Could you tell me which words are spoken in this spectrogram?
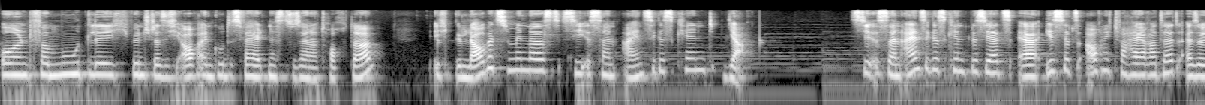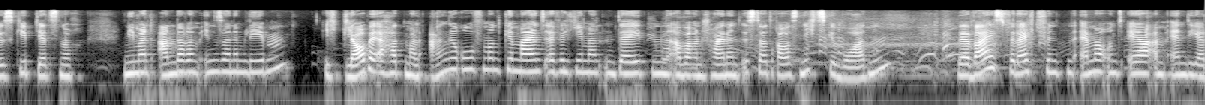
und vermutlich wünscht er sich auch ein gutes Verhältnis zu seiner Tochter. Ich glaube zumindest, sie ist sein einziges Kind. Ja. Sie ist sein einziges Kind bis jetzt. Er ist jetzt auch nicht verheiratet. Also es gibt jetzt noch niemand anderem in seinem Leben. Ich glaube, er hat mal angerufen und gemeint, er will jemanden daten. Aber anscheinend ist daraus nichts geworden. Wer weiß, vielleicht finden Emma und er am Ende ja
